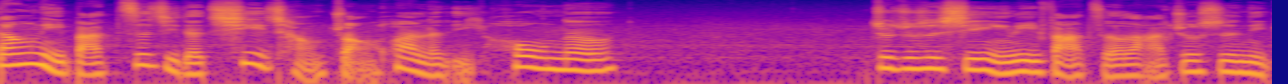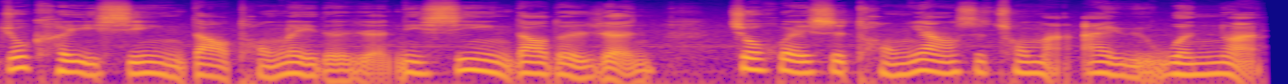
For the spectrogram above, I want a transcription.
当你把自己的气场转换了以后呢，这就是吸引力法则啦，就是你就可以吸引到同类的人，你吸引到的人就会是同样是充满爱与温暖，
